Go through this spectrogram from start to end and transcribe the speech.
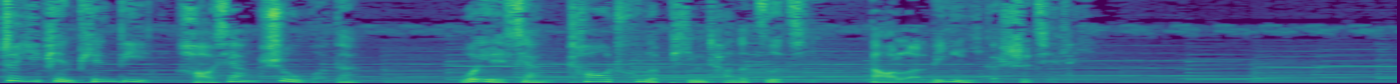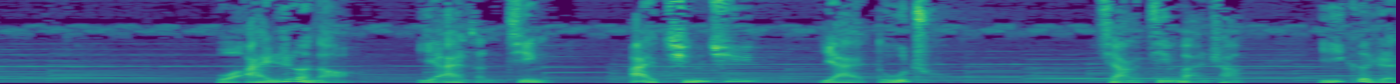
这一片天地好像是我的，我也像超出了平常的自己，到了另一个世界里。我爱热闹，也爱冷静，爱群居，也爱独处。像今晚上，一个人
